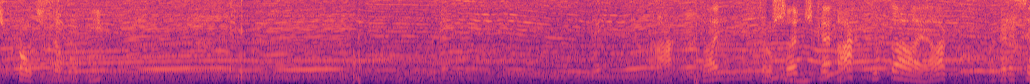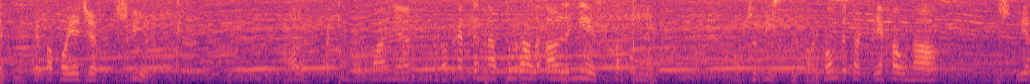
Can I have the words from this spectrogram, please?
Łokieć wchodzi zawodnik. Ach, tutaj troszeczkę, ach, tutaj, ach, agresywnie, chyba pojedzie w żwir. Ale taki normalnie, trochę ten natural, ale nie jest taki oczywisty, tak? On by tak wjechał na żwir,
